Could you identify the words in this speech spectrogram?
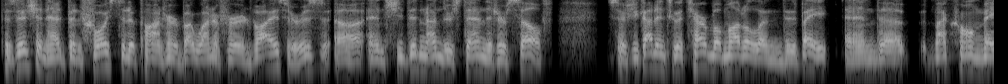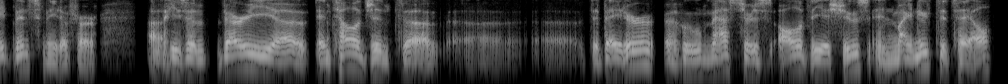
position had been foisted upon her by one of her advisors, uh, and she didn't understand it herself. So she got into a terrible muddle and debate, and uh, Macron made mincemeat of her. Uh, he's a very uh, intelligent uh, debater who masters all of the issues in minute detail.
